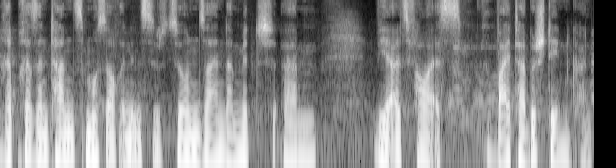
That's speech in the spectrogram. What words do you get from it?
Repräsentanz muss auch in Institutionen sein, damit ähm, wir als VHS weiter bestehen können.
